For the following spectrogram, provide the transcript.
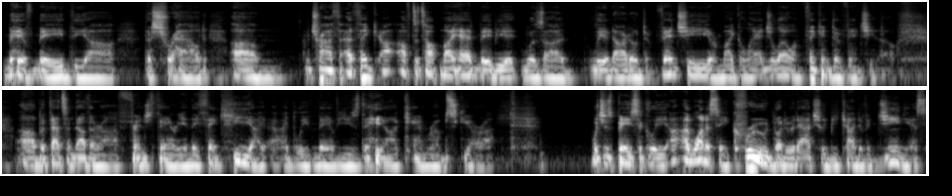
may have made the uh, the shroud. Um, I'm trying. Th- I think uh, off the top of my head, maybe it was uh, Leonardo da Vinci or Michelangelo. I'm thinking da Vinci though. Uh, but that's another uh, theory, and they think he, I, I believe, may have used a uh, camera obscura which is basically I, I want to say crude, but it would actually be kind of ingenious.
